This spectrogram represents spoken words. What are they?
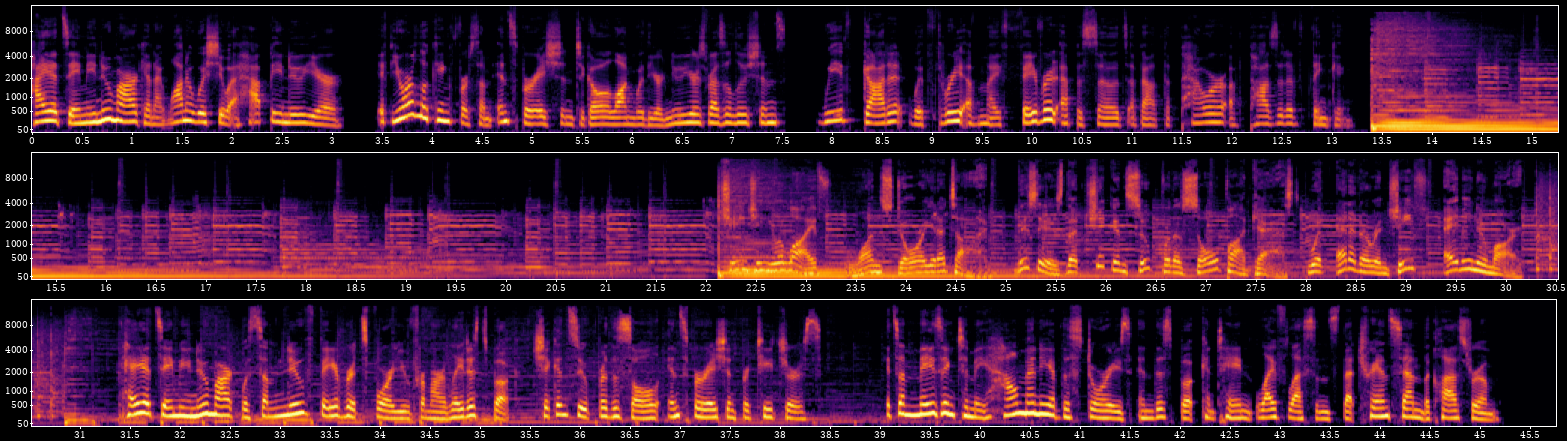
Hi, it's Amy Newmark, and I want to wish you a happy new year. If you're looking for some inspiration to go along with your New Year's resolutions, we've got it with three of my favorite episodes about the power of positive thinking. Changing your life one story at a time. This is the Chicken Soup for the Soul podcast with editor in chief, Amy Newmark. Hey, it's Amy Newmark with some new favorites for you from our latest book, Chicken Soup for the Soul Inspiration for Teachers. It's amazing to me how many of the stories in this book contain life lessons that transcend the classroom.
